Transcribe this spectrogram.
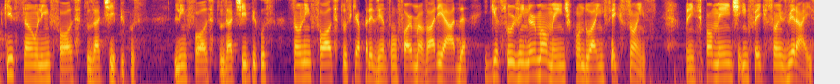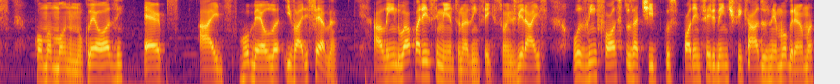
que são linfócitos atípicos? Linfócitos atípicos são linfócitos que apresentam forma variada e que surgem normalmente quando há infecções, principalmente infecções virais, como a mononucleose, herpes, AIDS, rubéola e varicela. Além do aparecimento nas infecções virais, os linfócitos atípicos podem ser identificados no hemograma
